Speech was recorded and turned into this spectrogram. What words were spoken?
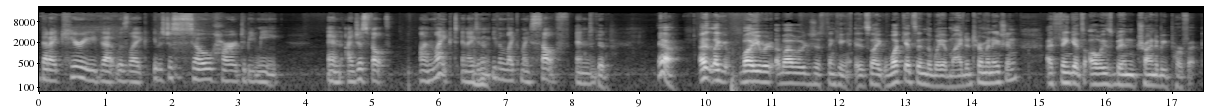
that i carried that was like it was just so hard to be me and i just felt unliked and i didn't mm-hmm. even like myself and Good. Yeah. I like while you were while we were just thinking, it's like what gets in the way of my determination? I think it's always been trying to be perfect.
